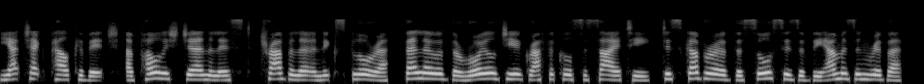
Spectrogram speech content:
Jacek Pałkiewicz, a Polish journalist, traveler and explorer, Fellow of the Royal Geographical Society, discoverer of the sources of the Amazon River,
